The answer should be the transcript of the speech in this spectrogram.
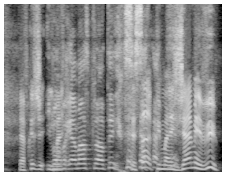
Puis après, je- Ils il vont vraiment se planter. c'est ça, puis il m'a jamais vu.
